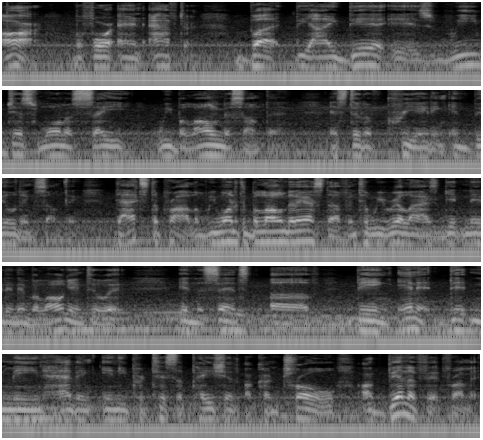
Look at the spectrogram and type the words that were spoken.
are, before and after. But the idea is we just want to say we belong to something instead of creating and building something. That's the problem. We wanted to belong to their stuff until we realized getting in it and belonging to it in the sense of being in it didn't mean having any participation or control or benefit from it.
